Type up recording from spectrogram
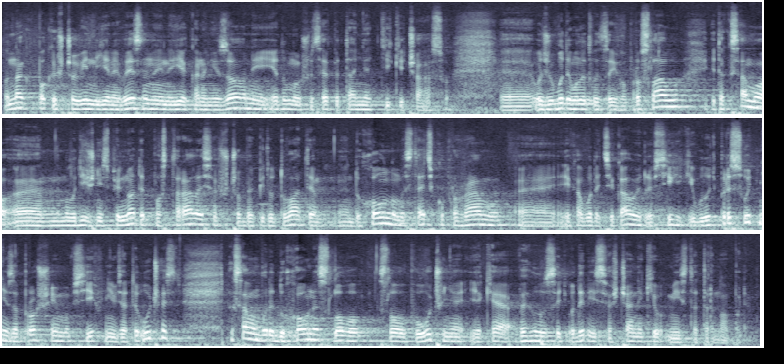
Однак, поки що він є невизнаний, не є канонізований. Я думаю, що це питання тільки часу. Отже, буде молитва за його прославу, і так само молодіжні спільноти постаралися, щоб підготувати духовну мистецьку таку програму, е, яка буде цікавою для всіх, які будуть присутні. Запрошуємо всіх в ній взяти участь. Так само буде духовне слово, слово поучення, яке виголосить один із священиків міста Тернополя.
